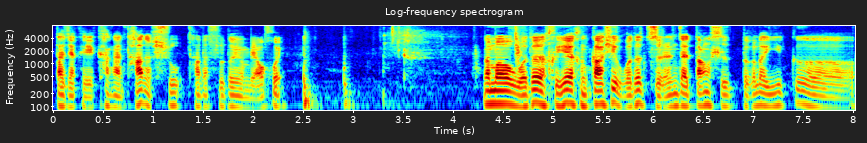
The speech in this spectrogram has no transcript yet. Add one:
大家可以看看他的书，他的书都有描绘。那么我的也很高兴，我的纸人在当时得了一个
